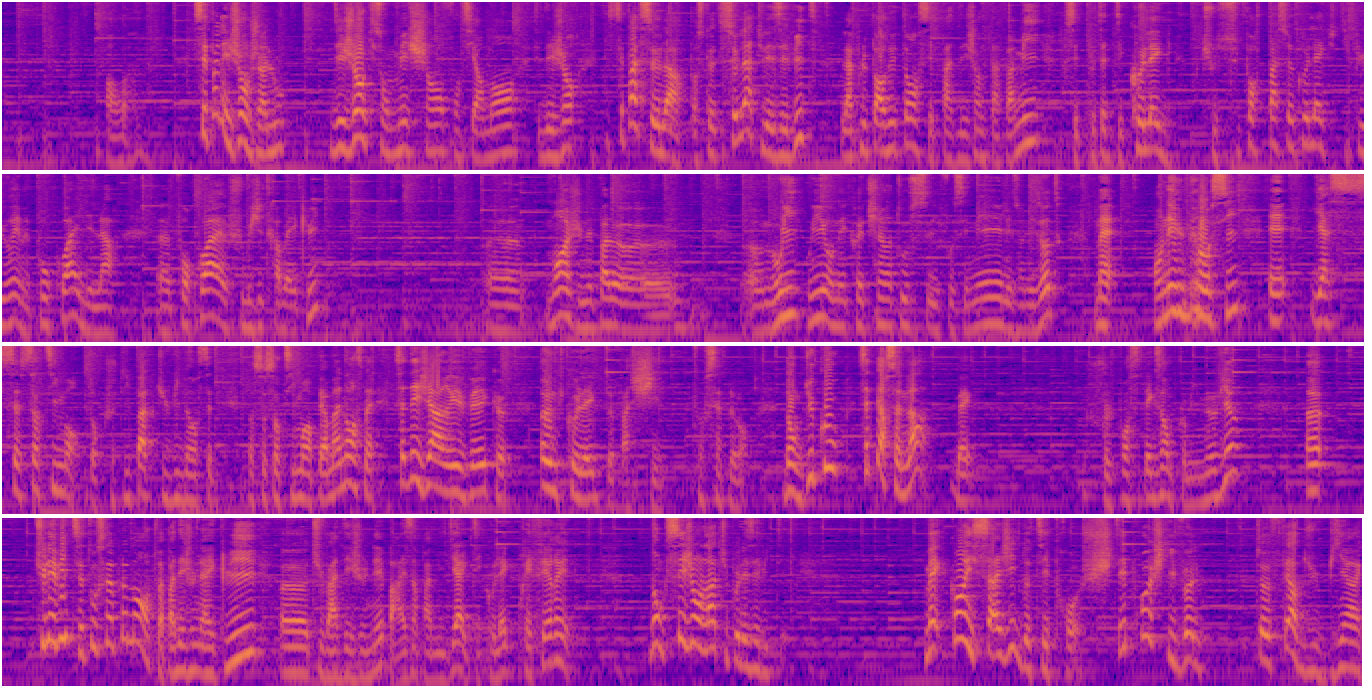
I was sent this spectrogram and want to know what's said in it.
c'est pas les gens jaloux, des gens qui sont méchants foncièrement, c'est des gens, c'est pas ceux-là, parce que ceux-là tu les évites. La plupart du temps, c'est pas des gens de ta famille, c'est peut-être tes collègues. Tu supportes pas ce collègue, tu te dis purée, mais pourquoi il est là? Euh, Pourquoi je suis obligé de travailler avec lui? Euh, Moi, je n'ai pas le. Euh, oui, oui, on est chrétiens tous, il faut s'aimer les uns les autres, mais on est humain aussi et il y a ce sentiment. Donc je ne dis pas que tu vis dans, dans ce sentiment en permanence, mais c'est déjà arrivé qu'un collègue te fasse chier, tout simplement. Donc du coup, cette personne-là, ben, je prends cet exemple comme il me vient, euh, tu l'évites, c'est tout simplement. Tu vas pas déjeuner avec lui, euh, tu vas déjeuner par exemple à midi avec tes collègues préférés. Donc ces gens-là, tu peux les éviter. Mais quand il s'agit de tes proches, tes proches qui veulent te faire du bien,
